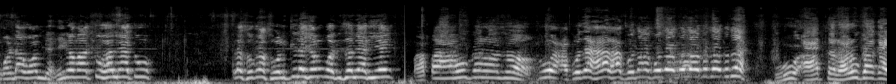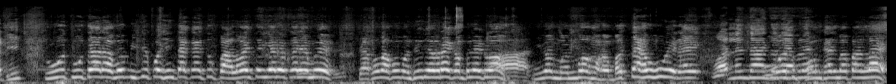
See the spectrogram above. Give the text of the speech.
ગોડા ઓમ બેહી રહ્યો તું હલે તું. એટલે છોકરા સોલકી લે છે બધી છે લે બાપા આવું કરો છો? તું આગો જા હાલ જા આગો જા આગો જા. જા જા હું આ તલવારું કા કાઢી? તું તું તાર અમે બીજી કોઈ ચિંતા કઈ તું પાલવાય તૈયાર કરે અમે ચાખો બાપો બંધી દેવરાય કમ્પ્લેટ હો. ઈવન મનમાં બતા હું એ રે ઓનલાઈન ના તો આપણે. ફોન ખાલી માં પાલ લાય.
